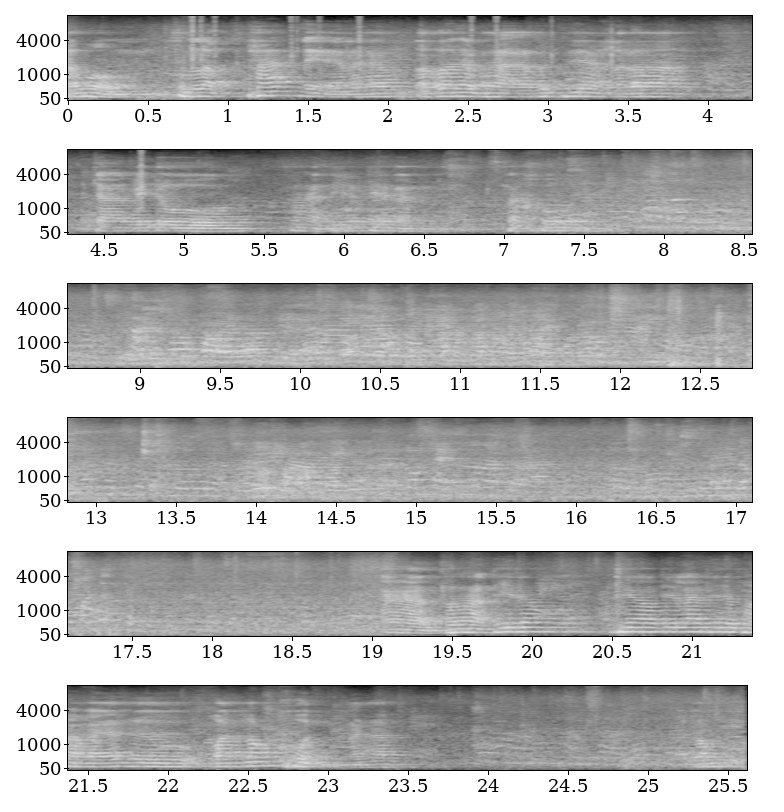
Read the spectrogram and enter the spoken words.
ครับผม สำหรับภาคเหนือนะครับ เราก็จะพาเพื่อนๆแล้วก็อาจารย์ไปดูสถานที่ท่องเที่ยวกันสักครู่สถานที่ท่องเที่ยวที่แรกที่จะพาไปก็คือวัดล่องขุนนะครับวัดล่องขุน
